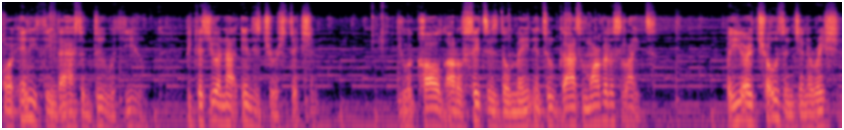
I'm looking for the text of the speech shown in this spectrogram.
or anything that has to do with you because you are not in his jurisdiction. You are called out of Satan's domain into God's marvelous light. But you are a chosen generation,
